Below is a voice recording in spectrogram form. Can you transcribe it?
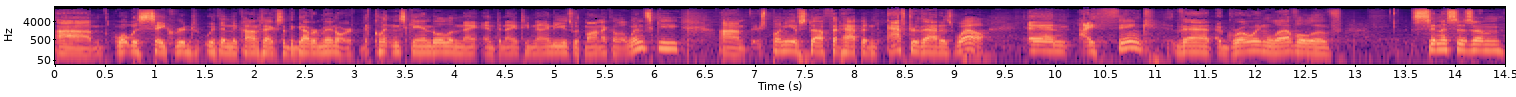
um, what was sacred within the context of the government, or the Clinton scandal in, ni- in the 1990s with Monica Lewinsky. Um, there's plenty of stuff that happened after that as well. And I think that a growing level of cynicism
